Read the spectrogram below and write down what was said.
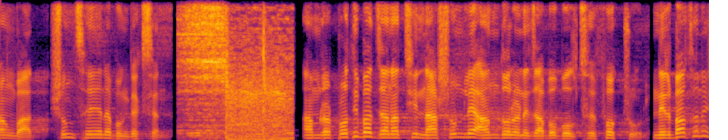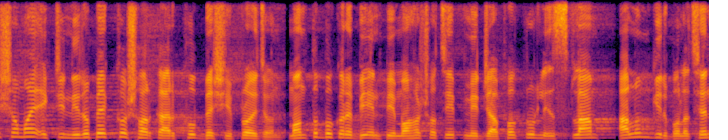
সংবাদ শুনছেন এবং দেখছেন। আমরা প্রতিবাদ জানাচ্ছি, না শুনলে আন্দোলনে যাব বলছে ফখরুল। নির্বাচনের সময় একটি নিরপেক্ষ সরকার খুব বেশি প্রয়োজন, মন্তব্য করে বিএনপি মহাসচিব মির্জা ফখরুল ইসলাম আলমগীর বলেছেন,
